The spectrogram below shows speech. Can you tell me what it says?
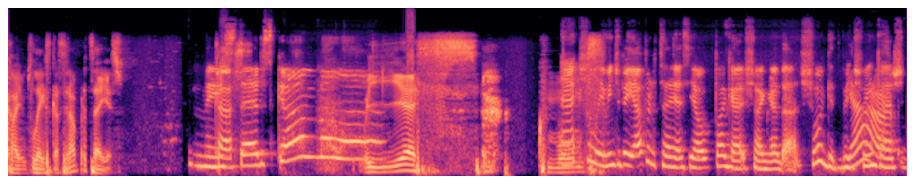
Kā jums liekas, kas ir apprecējies? Misters Kambala! Yes! Mums... Actually, viņš bija apprecējies jau pagājušā gadā. Šogad viņš Jā. vienkārši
